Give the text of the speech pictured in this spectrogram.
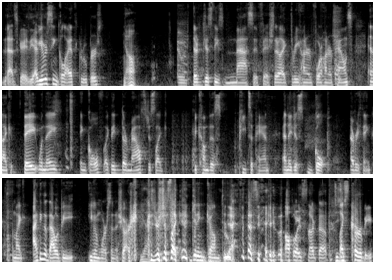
that's crazy. Have you ever seen Goliath groupers? no. Dude, they're just these massive fish. They're like 300, 400 pounds, and like they when they engulf, like they their mouths just like become this pizza pan, and they just gulp everything. I'm like, I think that that would be even worse than a shark because Yeah. you're just like getting gummed to death as you get all the way sucked up, you like s- Kirby.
